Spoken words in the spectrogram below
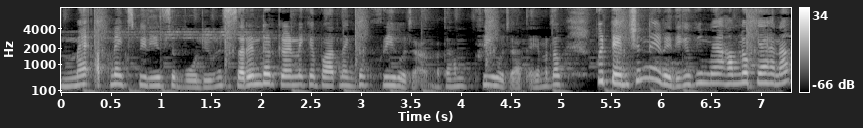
मैं अपने एक्सपीरियंस से बोल रही हूँ सरेंडर करने के बाद ना एकदम फ्री हो जा मतलब हम फ्री हो जाते हैं। मतलब कोई टेंशन नहीं रहती, क्योंकि मैं, हम लोग क्या है ना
